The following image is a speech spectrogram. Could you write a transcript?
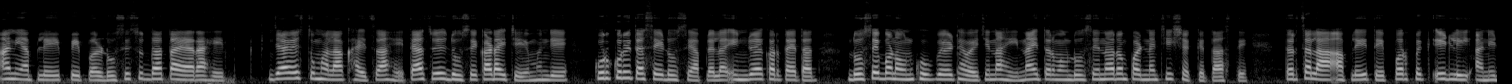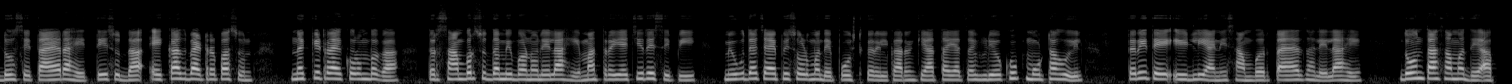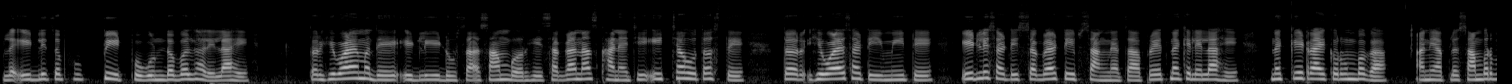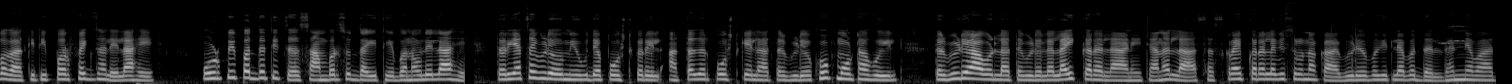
आणि आपले पेपर डोसेसुद्धा तयार आहेत. ज्यावेळेस तुम्हाला खायचं आहे त्याच वेळेस डोसे काढायचे. म्हणजे कुरकुरीत असे डोसे आपल्याला एन्जॉय करता येतात. डोसे बनवून खूप वेळ ठेवायचे नाही नाहीतर मग डोसे नरम पडण्याची शक्यता असते. तर चला आपले इथे परफेक्ट इडली आणि डोसे तयार आहेत ते सुद्धा एकाच बॅटरपासून नक्की ट्राय करून बघा. तर सांबरसुद्धा मी बनवलेला आहे मात्र याची रेसिपी मी उद्याच्या एपिसोडमध्ये पोस्ट करेल कारण की आता याचा व्हिडिओ खूप मोठा होईल. तरी ते इडली आणि सांबर तयार झालेला आहे. दोन तासामध्ये आपलं इडलीचं फु पीठ फुगून डबल झालेलं आहे. तर हिवाळ्यामध्ये इडली डोसा सांबर हे सगळ्यांनाच खाण्याची इच्छा होत असते. तर हिवाळ्यासाठी मी ते इडलीसाठी सगळ्या टिप्स सांगण्याचा प्रयत्न केलेला आहे. नक्की ट्राय करून बघा आणि आपलं सांबर बघा किती परफेक्ट झालेलं आहे. उडपी पद्धतीचं सांबरसुद्धा इथे बनवलेलं आहे. तर याचा व्हिडिओ मी उद्या पोस्ट करेल. आत्ता जर पोस्ट केला तर व्हिडिओ खूप मोठा होईल. तर व्हिडिओ आवडला तर व्हिडिओला लाईक करायला आणि चॅनलला सबस्क्राईब करायला विसरू नका. व्हिडिओ बघितल्याबद्दल धन्यवाद.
